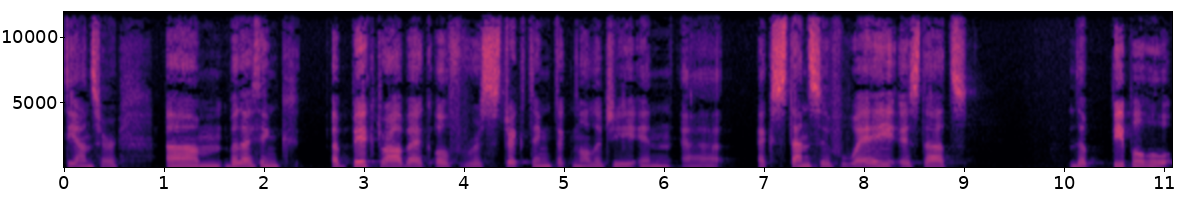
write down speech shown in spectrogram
the answer. Um, but I think a big drawback of restricting technology in an extensive way is that the people who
